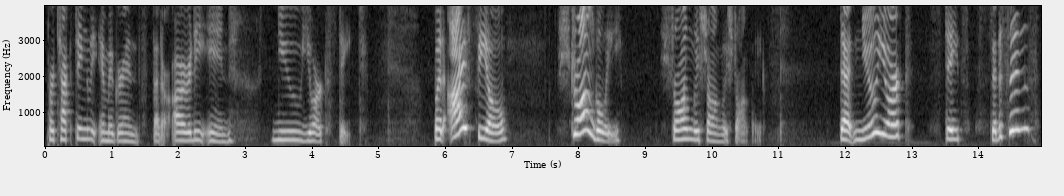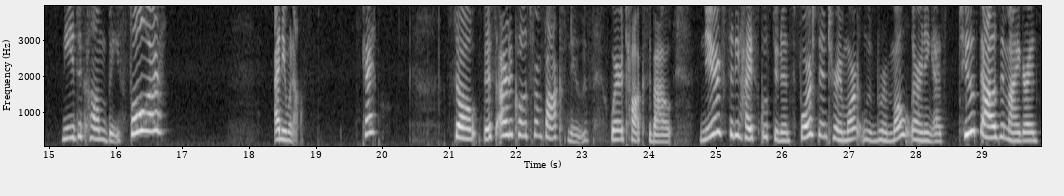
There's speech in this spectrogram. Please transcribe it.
protecting the immigrants that are already in New York State. But I feel strongly, strongly, strongly, strongly that New York State's citizens need to come before anyone else. Okay? So, this article is from Fox News where it talks about New York City high school students forced into remote, remote learning as 2,000 migrants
